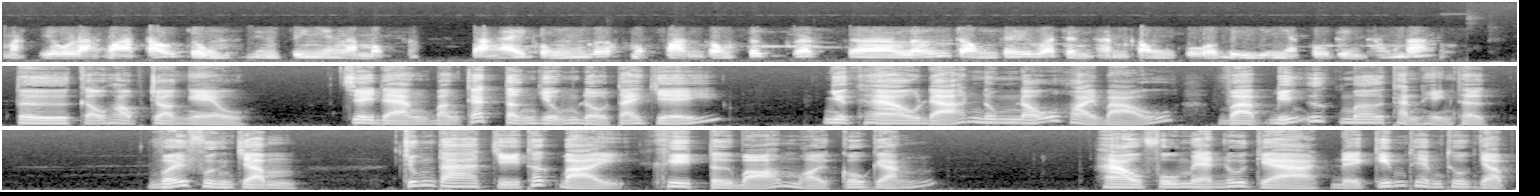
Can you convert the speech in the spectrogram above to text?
mặc dù là hòa tấu chung nhưng tuy nhiên là một bạn ấy cũng góp một phần công sức rất uh, lớn trong cái quá trình thành công của biểu diễn nhạc cụ truyền thống đó. Từ cậu học trò nghèo, chơi đàn bằng cách tận dụng đồ tái chế, Nhật Hào đã nung nấu hoài bão và biến ước mơ thành hiện thực. Với phương châm, chúng ta chỉ thất bại khi từ bỏ mọi cố gắng. Hào phụ mẹ nuôi gà để kiếm thêm thu nhập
